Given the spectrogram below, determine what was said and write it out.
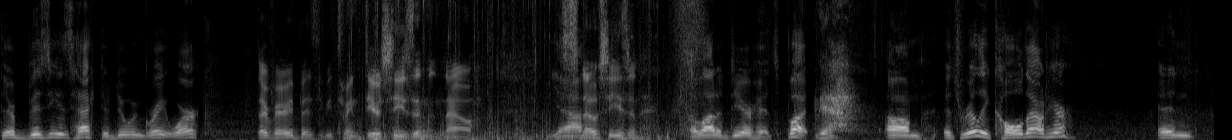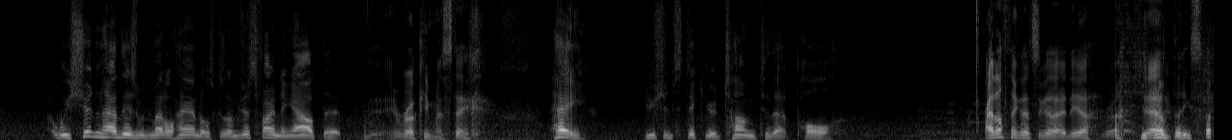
they're busy as heck. They're doing great work. They're very busy between deer season and now Yeah, snow season. a lot of deer hits, but Yeah. Um, it's really cold out here, and we shouldn't have these with metal handles because I'm just finding out that, Rookie mistake. Hey, you should stick your tongue to that pole. I don't think that's a good idea. You Yeah. don't think so?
